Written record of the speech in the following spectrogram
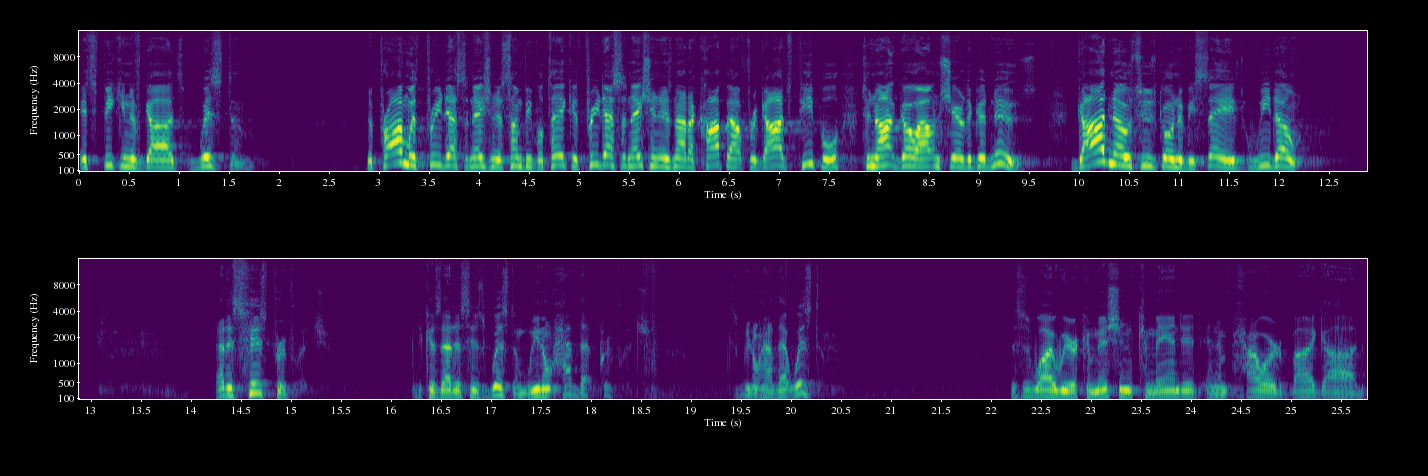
it's speaking of God's wisdom. The problem with predestination, as some people take, is predestination is not a cop out for God's people to not go out and share the good news. God knows who's going to be saved, we don't. That is His privilege because that is His wisdom. We don't have that privilege because we don't have that wisdom. This is why we are commissioned, commanded, and empowered by God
